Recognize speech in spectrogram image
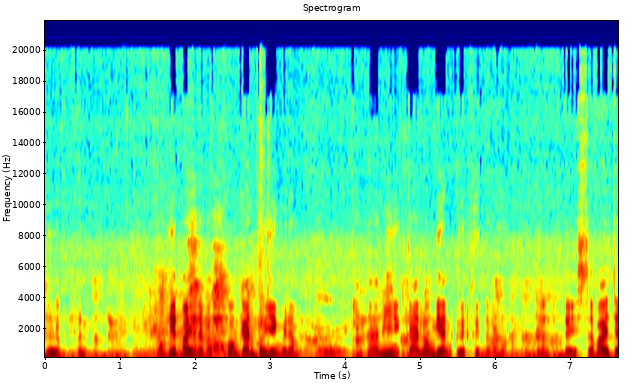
คือเพิ่นต้องเฮ็ดไว้นะครับป้องกันตัวเองไว้นํหามีการร้องเรียนเกิดขึ้นนะครับเนาะจะได้สบายใจ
